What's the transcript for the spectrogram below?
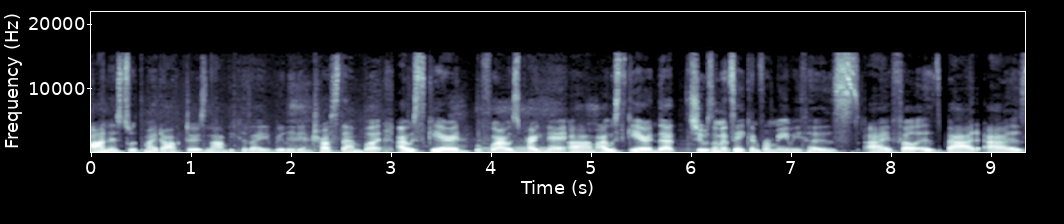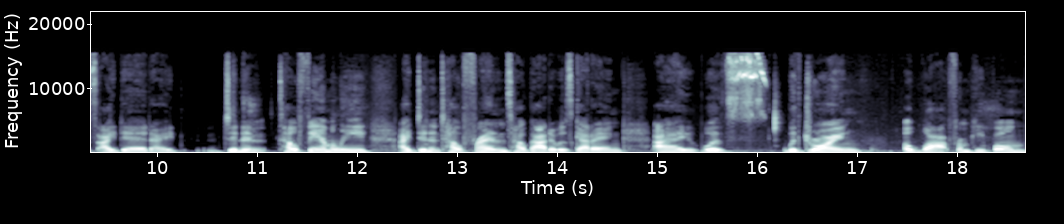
honest with my doctors, not because I really didn't trust them, but I was scared before I was pregnant. Um, I was scared that she was going to take him from me because I felt as bad as I did. I didn't tell family. I didn't tell friends how bad it was getting. I was withdrawing a lot from people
